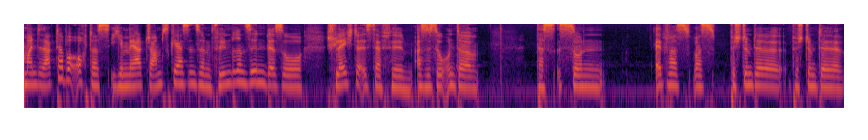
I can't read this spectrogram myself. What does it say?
man sagt aber auch, dass je mehr Jumpscares in so einem Film drin sind, desto schlechter ist der Film. Also so unter, das ist so ein etwas, was bestimmte bestimmte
